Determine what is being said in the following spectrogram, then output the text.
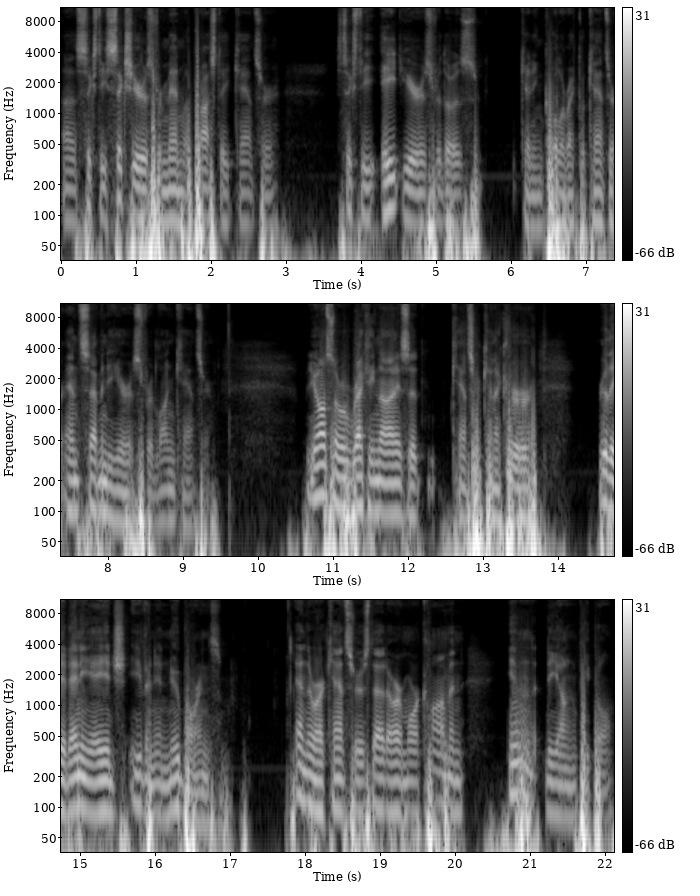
uh, 66 years for men with prostate cancer, 68 years for those getting colorectal cancer, and 70 years for lung cancer. You also recognize that cancer can occur really at any age, even in newborns. And there are cancers that are more common in the young people,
